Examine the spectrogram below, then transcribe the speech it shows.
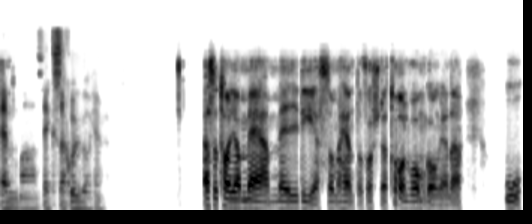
femma, sexa, sjua kanske. Alltså tar jag med mig det som har hänt de första 12 omgångarna och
